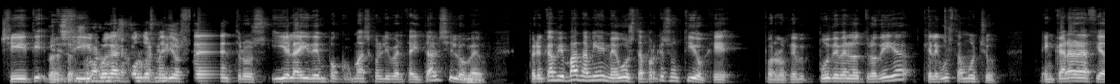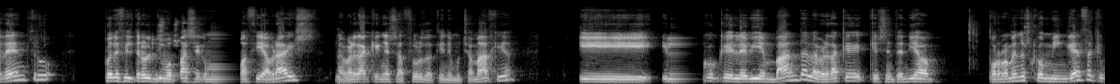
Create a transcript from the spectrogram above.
Si, ti- juegas con dos medios centros y él ahí de un poco más con libertad y tal, sí lo veo. Pero en cambio, Banda a mí me gusta porque es un tío que, por lo que pude ver el otro día, que le gusta mucho encarar hacia adentro, puede filtrar el último pase como hacía Bryce. La verdad que en esa zurda tiene mucha magia. Y, y lo que le vi en banda, la verdad que, que se entendía, por lo menos con Mingueza, que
